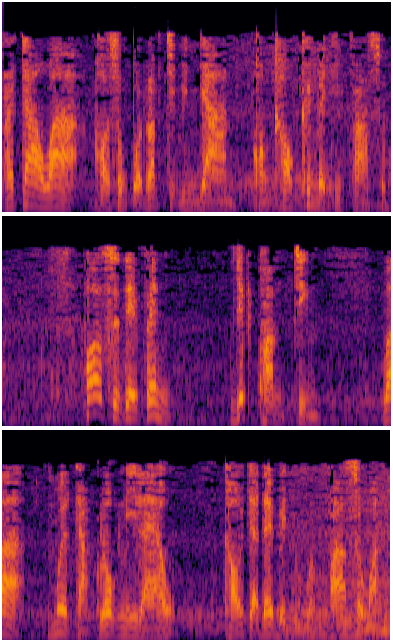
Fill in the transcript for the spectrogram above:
พระเจ้าว่าขอส่งโปรดรับจิตวิญญาณของเขาขึ้นไปที่ฟ้าสวรรค์เพราะสเตเฟนยึดความจริงว่าเมื่อจากโลกนี้แล้ว เขาจะได้ไปอยู่บนฟ้าสวรรค์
